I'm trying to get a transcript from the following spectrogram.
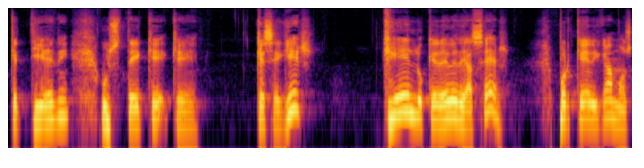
que tiene usted que, que, seguir. ¿Qué es lo que debe de hacer? Porque, digamos,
